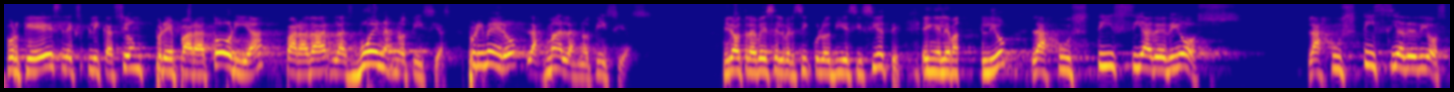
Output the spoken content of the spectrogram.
porque es la explicación preparatoria para dar las buenas noticias. Primero, las malas noticias. Mira otra vez el versículo 17. En el Evangelio, la justicia de Dios la justicia de Dios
